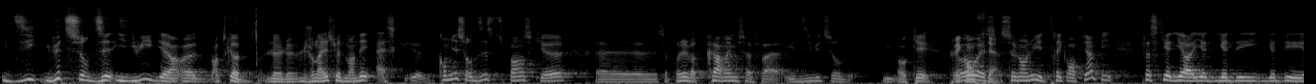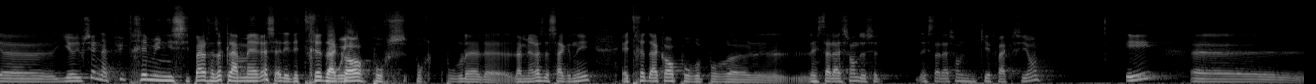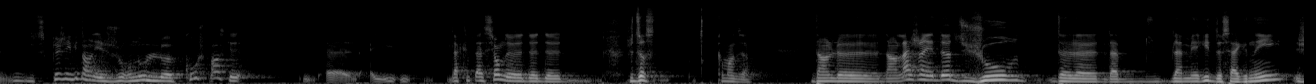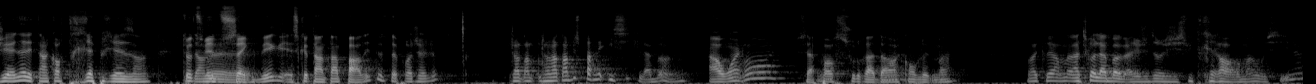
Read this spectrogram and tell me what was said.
il dit 8 sur 10. il- Lui, il euh, en tout cas, le, le- le journaliste lui a demandé est-ce que- euh, combien sur 10 tu penses que euh, ce projet va quand même se faire? Il dit 8 sur 10. Il- OK, très ouais, confiant. selon lui, il est très confiant. Puis c'est parce qu'il y a, il y a- il y a des, il y a des, euh, il y a aussi un appui très municipal. C'est-à-dire que la mairesse, elle était très d'accord pour, pour, pour la, la- la mairesse de Saguenay est très d'accord pour, pour euh, l'installation de cette l'installation de liquéfaction. Et euh, ce que j'ai vu dans les journaux locaux, je pense que euh, l'acceptation de, de, de- je veux dire, comment dire, dans le dans l'agenda du jour de, le- de la, de la mairie de Saguenay, GNL est encore très présent. Toi, tu viens le- du Saguenay. Est-ce que tu entends parler de ce projet-là? J'en entends plus parler ici que là-bas. hein. Ah ouais? Ouais, ouais. Ça passe sous le radar complètement. Ouais, clairement. En tout cas, là-bas, ben, je veux dire, j'y suis très rarement aussi. là.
